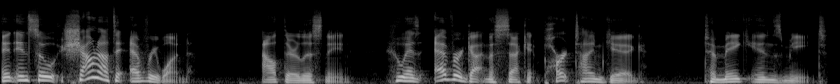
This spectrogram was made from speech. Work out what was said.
And and so shout out to everyone out there listening who has ever gotten a second part-time gig to make ends meet,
